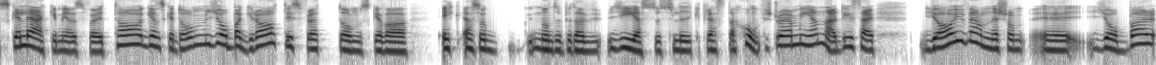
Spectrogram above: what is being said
ska läkemedelsföretagen, ska de jobba gratis för att de ska vara alltså, någon typ av Jesuslik prestation? Förstår du vad jag menar? Det är så här, jag har ju vänner som eh, jobbar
